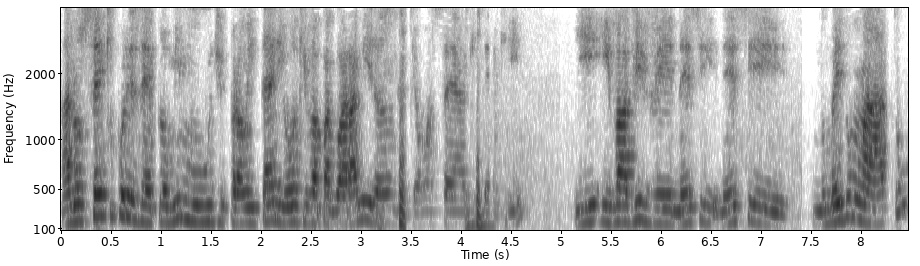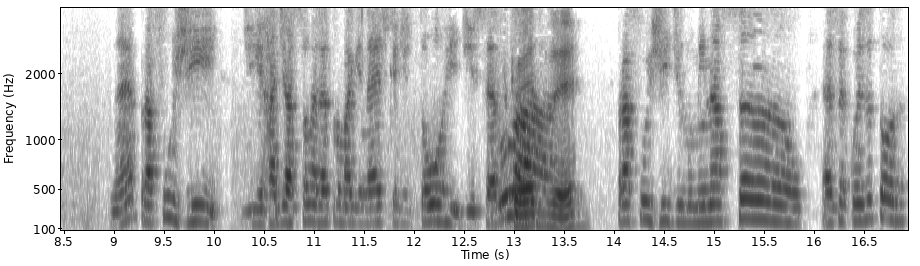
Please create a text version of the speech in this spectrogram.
A não ser que, por exemplo, eu me mude para o interior, que vá para Guaramiranga, que é uma serra que tem aqui, e, e vá viver nesse, nesse, no meio do mato, né, para fugir de radiação eletromagnética de torre de celular, para fugir de iluminação, essa coisa toda.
